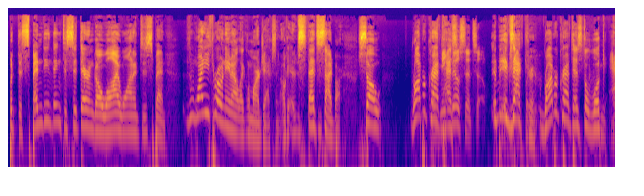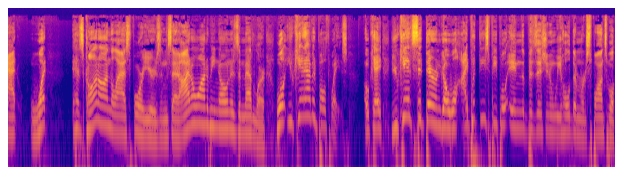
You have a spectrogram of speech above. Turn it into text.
But the spending thing to sit there and go, well, I wanted to spend. Then why do you throw a name out like Lamar Jackson? Okay, that's a sidebar. So Robert Kraft Meek has Bill said so. Exactly. Robert Kraft has to look at what has gone on the last four years and said, I don't want to be known as a meddler. Well, you can't have it both ways. Okay. You can't sit there and go, well, I put these people in the position and we hold them responsible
